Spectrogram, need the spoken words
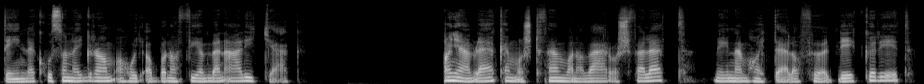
Tényleg 21 gram, ahogy abban a filmben állítják? Anyám lelke most fenn van a város felett, még nem hagyta el a föld légkörét,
